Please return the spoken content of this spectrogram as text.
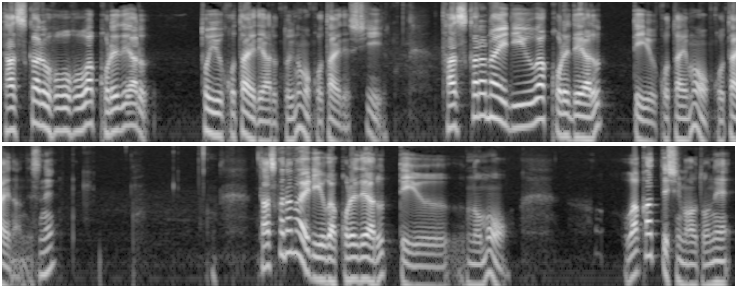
ー、助かる方法はこれであるという答えであるというのも答えですし、助からない理由はこれであるっていう答えも答えなんですね。助からない理由がこれであるっていうのも分かってしまうとね、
